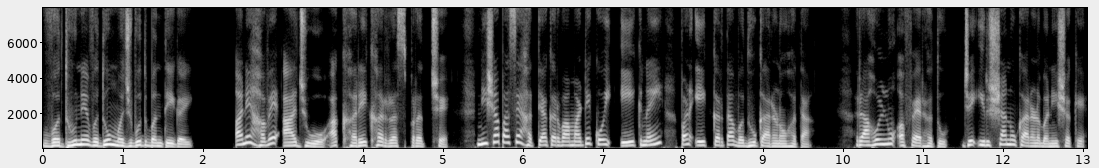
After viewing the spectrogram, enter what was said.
વધુને વધુ મજબૂત બનતી ગઈ. અને હવે આ જુઓ, આ ખરેખર રસપ્રદ છે. નિશા પાસે હત્યા કરવા માટે કોઈ એક નહીં, પણ એક કરતાં વધુ કારણો હતા. રાહુલનું અફેર હતું, જે ઈર્ષાનું કારણ બની શકે.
